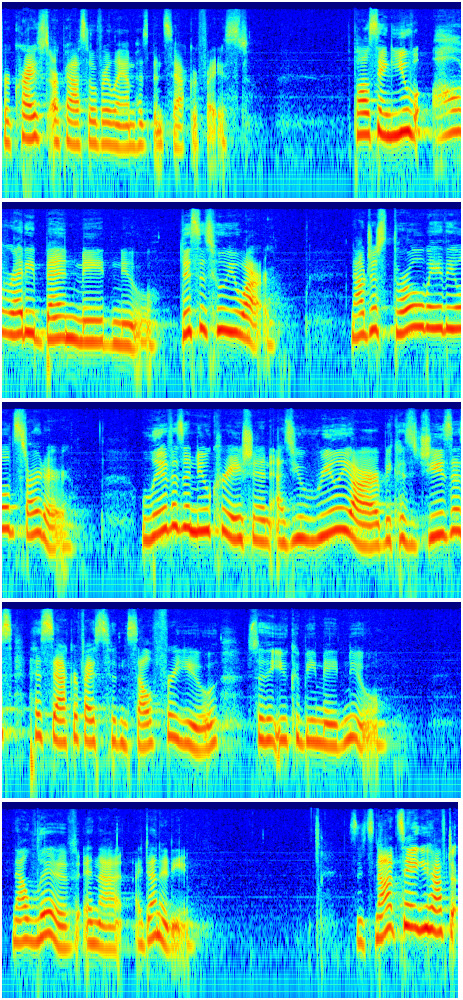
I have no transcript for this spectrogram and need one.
For Christ, our Passover lamb, has been sacrificed. Paul's saying, You've already been made new. This is who you are. Now just throw away the old starter. Live as a new creation as you really are because Jesus has sacrificed himself for you so that you could be made new. Now live in that identity. It's not saying you have to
